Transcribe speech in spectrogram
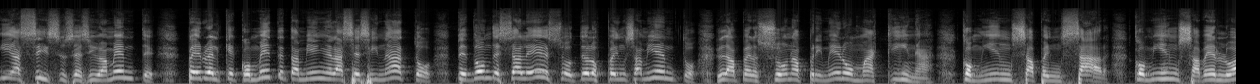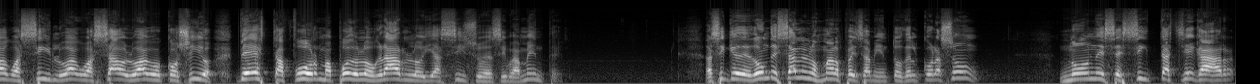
y así sucesivamente. Pero el que comete también el asesinato, ¿de dónde sale eso? De los pensamientos. La persona primero maquina, comienza a pensar, comienza a ver, lo hago así, lo hago asado, lo hago cocido. De esta forma puedo lograrlo y así sucesivamente. Así que ¿de dónde salen los malos pensamientos? Del corazón. No necesitas llegar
